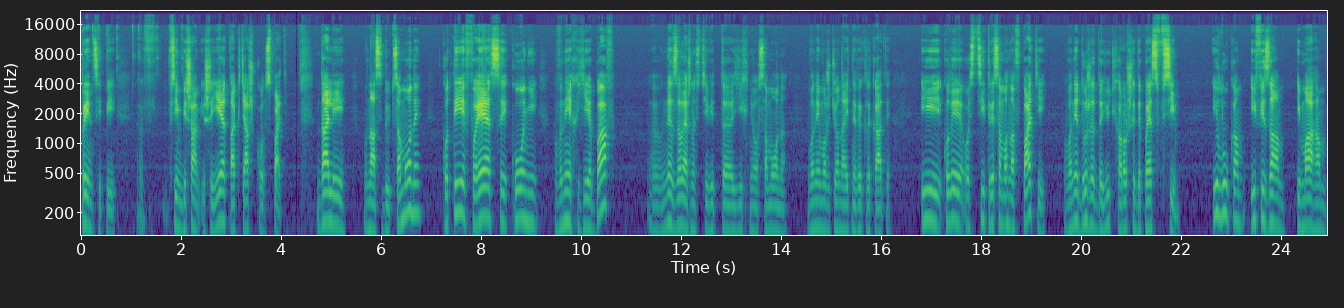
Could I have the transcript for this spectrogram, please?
принципі, всім бішам і шиє так тяжко спати. Далі в нас йдуть самони, коти, ФСи, коні. В них є баф, не в залежності від е, їхнього самона. Вони можуть його навіть не викликати. І коли ось ці три самона в паті, вони дуже дають хороший ДПС всім. І лукам, і фізам, і магам.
